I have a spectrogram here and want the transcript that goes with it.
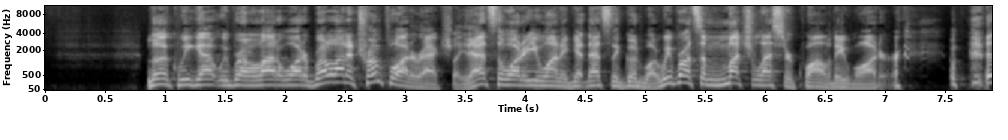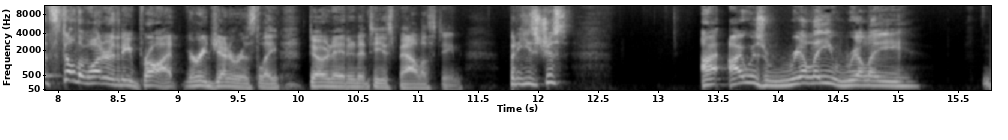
Look, we got we brought a lot of water, brought a lot of Trump water actually. That's the water you want to get. That's the good water. We brought some much lesser quality water. That's still the water that he brought very generously, donated it to East Palestine. But he's just I, I was really, really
